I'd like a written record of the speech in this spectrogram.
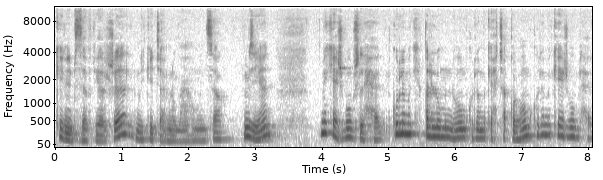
كاينين بزاف ديال الرجال ملي كيتعاملوا معاهم نساء مزيان. ما كيعجبهمش الحال. كل ما كيقلوا منهم كل ما كيحتقرهم كل ما كيعجبهم الحال.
